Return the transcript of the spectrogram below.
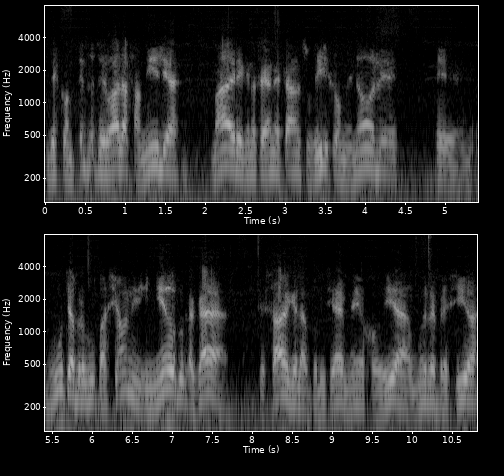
el descontento llevó a las familias, madres que no sabían dónde estaban sus hijos, menores, eh, mucha preocupación y, miedo porque acá se sabe que la policía es medio jodida, muy represiva,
